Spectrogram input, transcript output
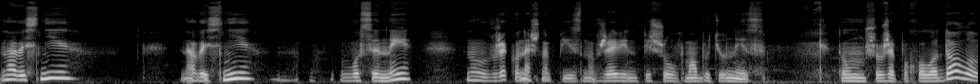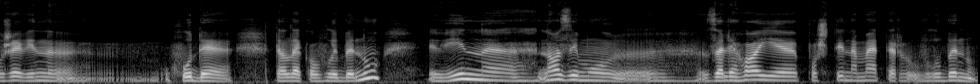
навесні, навесні, восени, ну, вже, звісно, пізно, вже він пішов, мабуть, униз. Тому що вже похолодало, вже він е, уходить далеко в глибину, він е, на зиму е, залягає пошти на метр в глибину.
